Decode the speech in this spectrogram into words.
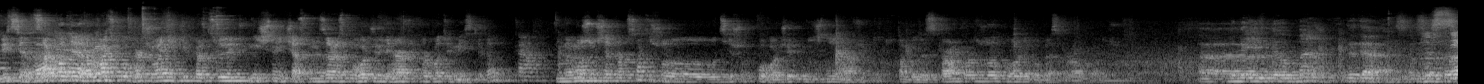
Дивіться, заклади громадського харчування, які працюють в нічний час, вони зараз погоджують графік роботи в місті, так? Так. Ну, ми можемо ще прописати, що ці, що погоджують нічний графік, тобто там буде з правом продажу алкоголю або без права продажу. Ну, Ми їх не Е, обмежуємо. Де де? Ну, всі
